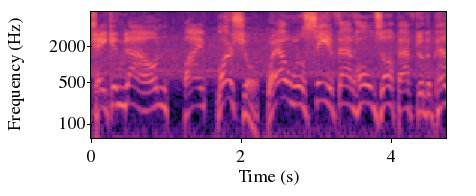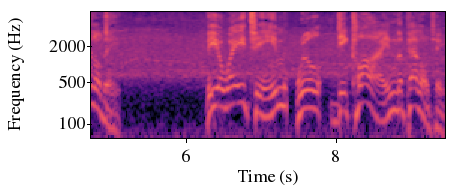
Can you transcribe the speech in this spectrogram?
Taken down by Marshall. Well, we'll see if that holds up after the penalty. The away team will decline the penalty.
